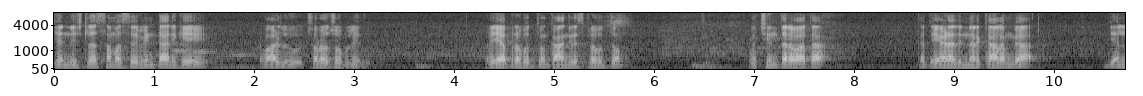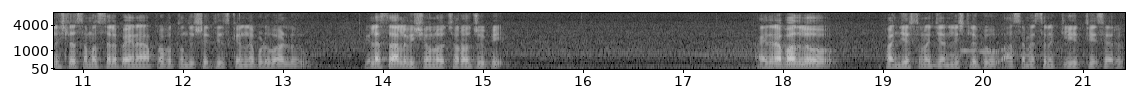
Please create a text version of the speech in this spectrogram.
జర్నలిస్టుల సమస్య వినటానికే వాళ్ళు చొరవ చూపలేదు. ప్రజాప్రభుత్వం కాంగ్రెస్ ప్రభుత్వం వచ్చిన తర్వాత గత ఏడాదిన్నర కాలంగా జర్నలిస్టుల సమస్యలపైన ప్రభుత్వం దృష్టికి తీసుకెళ్ళినప్పుడు వాళ్ళు ఇళ్ళ స్థలాల విషయంలో చొరవ చూపి హైదరాబాద్లో పనిచేస్తున్న జర్నలిస్టులకు ఆ సమస్యను క్లియర్ చేశారు.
